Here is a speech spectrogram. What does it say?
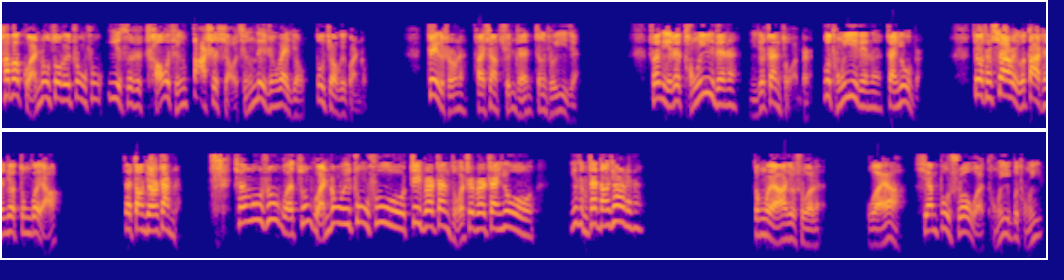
他把管仲作为重父，意思是朝廷大事小情、内政外交都交给管仲。这个时候呢，他向群臣征求意见，说你这同意的呢，你就站左边；不同意的呢，站右边。叫他下边有个大臣叫东郭牙，在当间站着。齐桓公说：“我尊管仲为重父，这边站左，这边站右，你怎么站当间了呢？”东郭牙就说了：“我呀，先不说我同意不同意，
